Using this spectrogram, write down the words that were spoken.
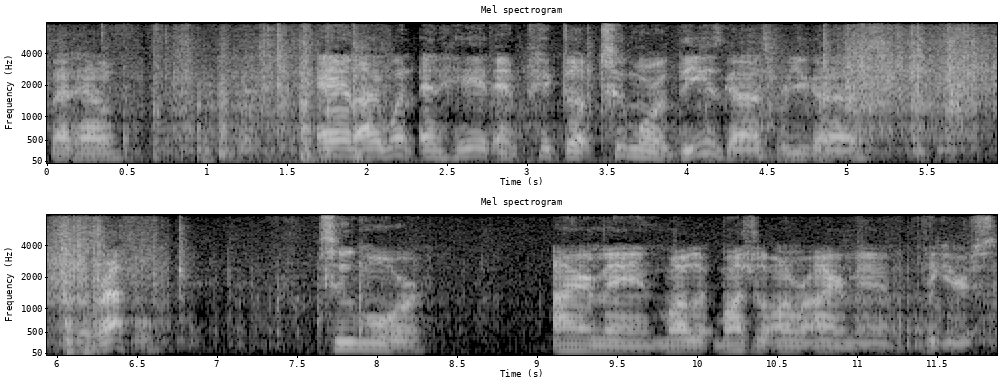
Glad to have him. And I went and ahead and picked up two more of these guys for you guys for the raffle two more Iron Man, modular armor Iron Man figures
